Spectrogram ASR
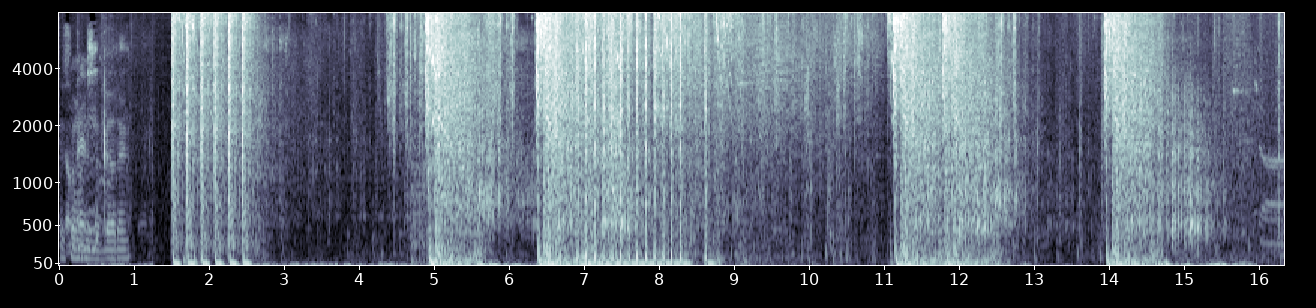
There's someone in the mm-hmm. building. John.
